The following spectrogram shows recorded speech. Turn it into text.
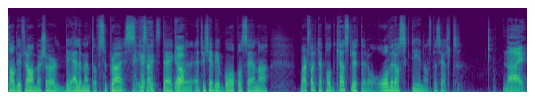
tatt ifra meg sjøl the element of surprise. Ikke sant? Det ikke, Ja. Jeg tror ikke jeg blir å gå på scenen, i hvert fall til podkastlyttere, og overraske de noe spesielt. Nei.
